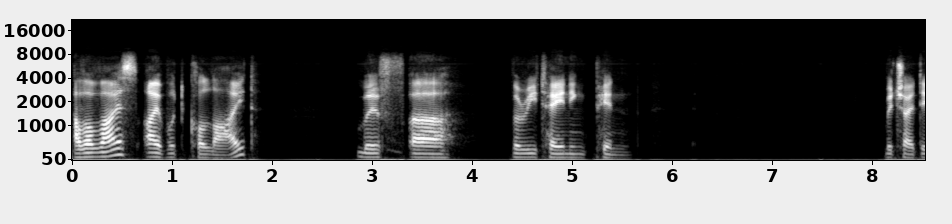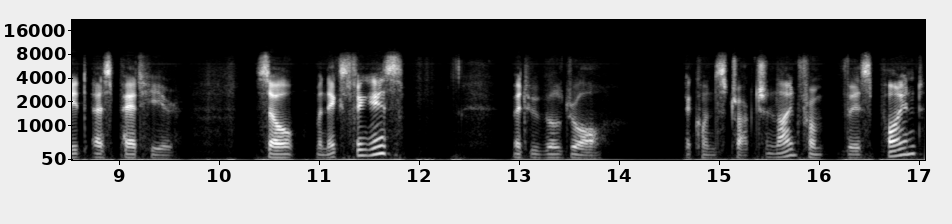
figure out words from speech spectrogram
Otherwise I would collide with uh, the retaining pin which I did as pad here. So the next thing is that we will draw a construction line from this point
